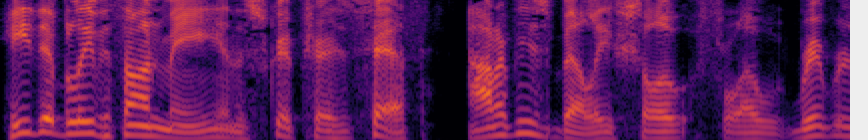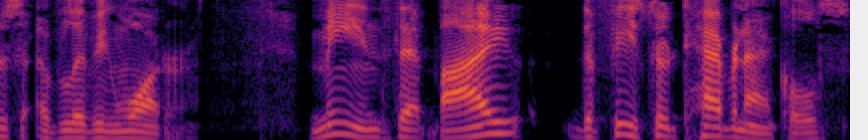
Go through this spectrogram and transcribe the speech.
He that believeth on me, and the scripture saith, out of his belly shall flow rivers of living water. Means that by the Feast of Tabernacles,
